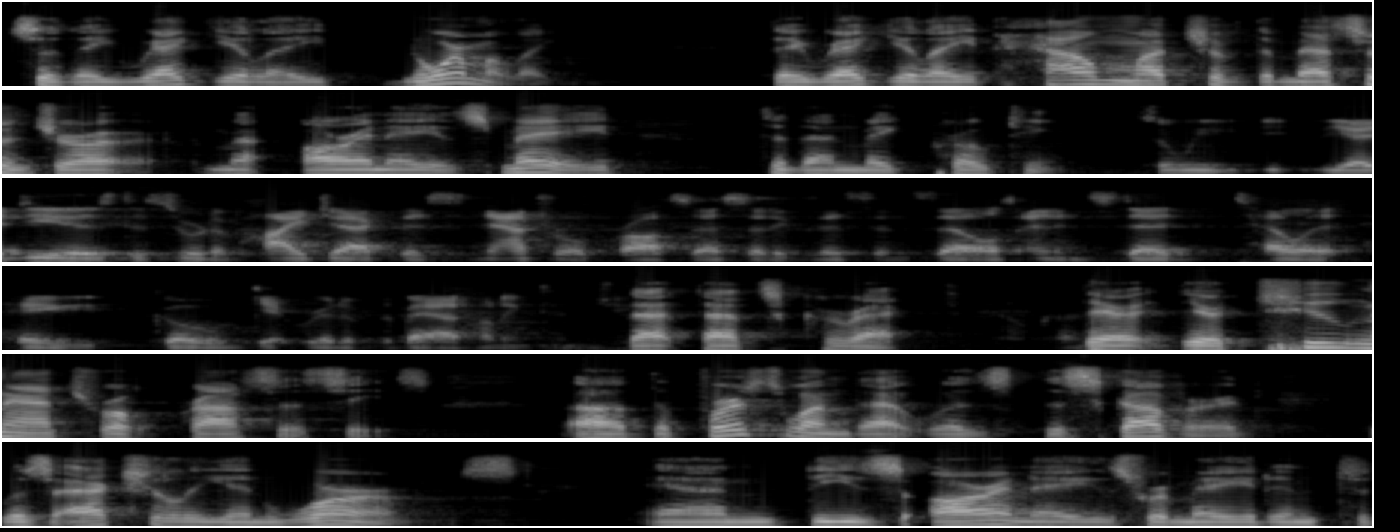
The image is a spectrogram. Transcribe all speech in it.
So they regulate normally. They regulate how much of the messenger RNA is made to then make protein. So we, the idea is to sort of hijack this natural process that exists in cells and instead tell it, hey, go get rid of the bad Huntington gene. That, that's correct. Okay. There, there are two natural processes. Uh, the first one that was discovered was actually in worms. And these RNAs were made into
